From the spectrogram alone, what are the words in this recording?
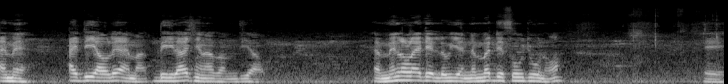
အဲ့မဲ အဲ့တယောက်လဲအဲ့မှာသေလားရှင်လားဆိုမသိရဘူးအဲ့မင်းလုပ်လိုက်တဲ့လုပ်ရဲ့နံပါတ်1စိုးကျိုးနော်အေး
